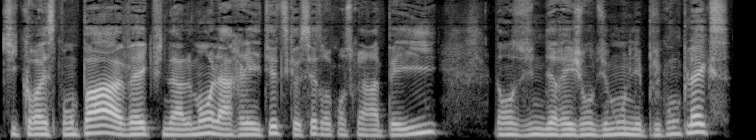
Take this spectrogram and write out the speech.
qui correspond pas avec finalement la réalité de ce que c'est de reconstruire un pays dans une des régions du monde les plus complexes.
